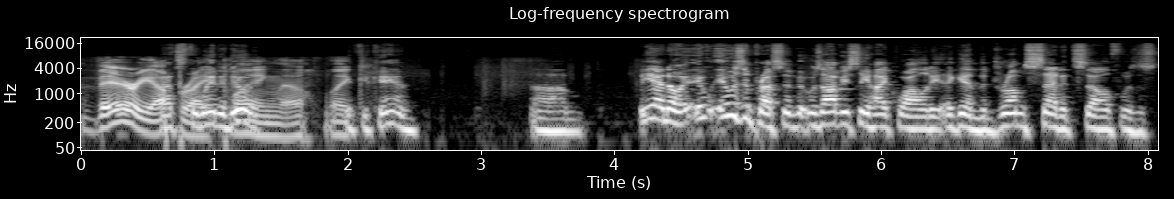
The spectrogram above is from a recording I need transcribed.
very upright, That's the way to do it. playing though. if Like you can. Um, but yeah, no, it, it was impressive. It was obviously high quality. Again, the drum set itself was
